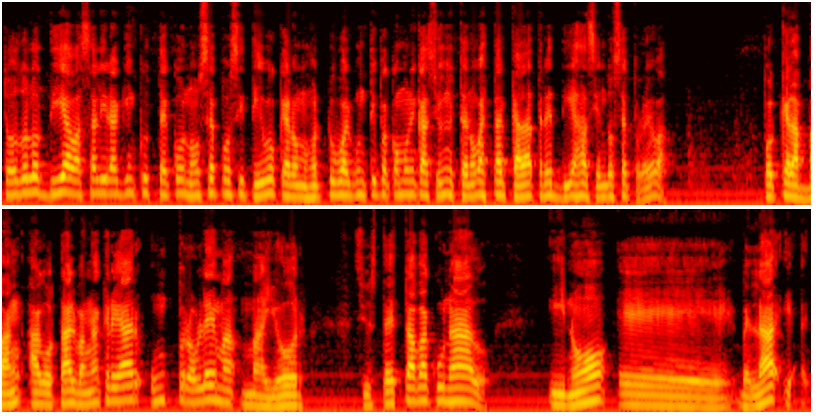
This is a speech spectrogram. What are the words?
todos los días va a salir alguien que usted conoce positivo, que a lo mejor tuvo algún tipo de comunicación y usted no va a estar cada tres días haciéndose prueba. porque las van a agotar, van a crear un problema mayor. Si usted está vacunado y no, eh, ¿verdad? Y, eh,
